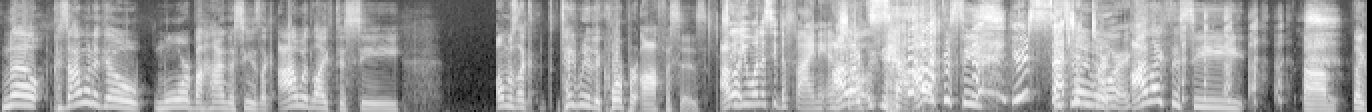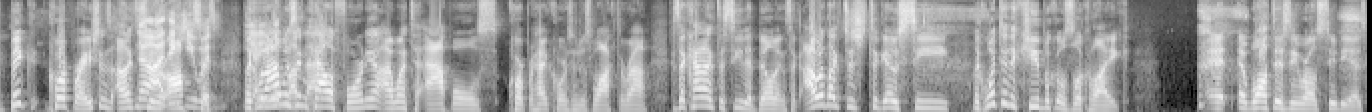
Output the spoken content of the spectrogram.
no, because I want to go more behind the scenes. Like I would like to see, almost like take me to the corporate offices. I So like, you want to see the financials? I like to, yeah, I like to see. You're such really a weird. dork. I like to see, um, like big corporations. I like to No, see their offices. would- like yeah, when I was in that. California, I went to Apple's corporate headquarters and just walked around because I kind of like to see the buildings. Like I would like just to go see, like what do the cubicles look like at, at Walt Disney World Studios?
